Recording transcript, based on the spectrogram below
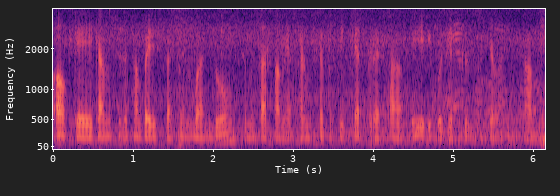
Oke, kami sudah sampai di stasiun Bandung. Sebentar kami akan mencetak tiket kereta api. Ikuti terus perjalanan kami.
